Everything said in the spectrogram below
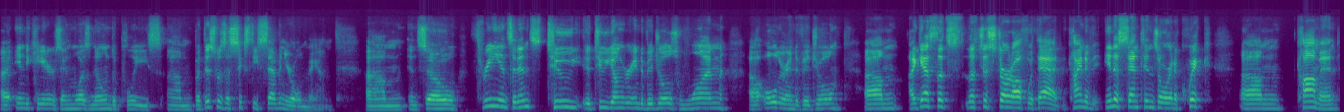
uh, indicators and was known to police. Um, but this was a 67 year old man. Um, and so three incidents, two, uh, two younger individuals, one uh, older individual. Um, I guess let's let's just start off with that kind of in a sentence or in a quick um, comment.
